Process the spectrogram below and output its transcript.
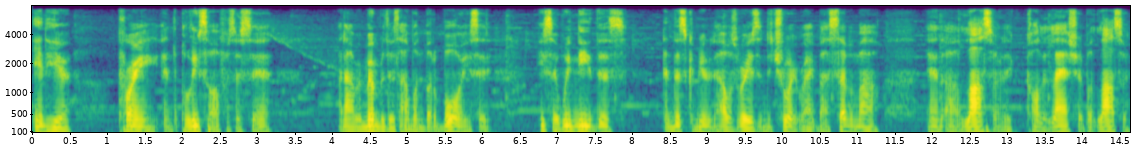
in here praying. And the police officer said, and I remember this, I wasn't but a boy. He said, he said, we need this in this community. I was raised in Detroit, right by Seven Mile and uh, Lahser. They call it Lasher, but Lahser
